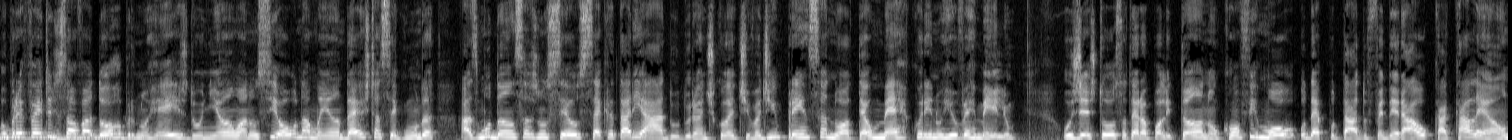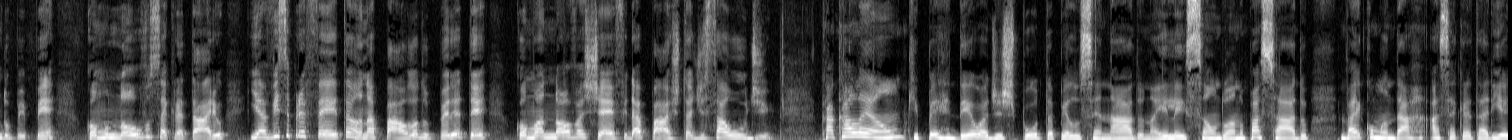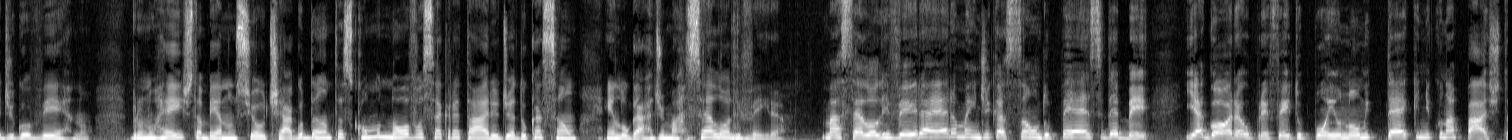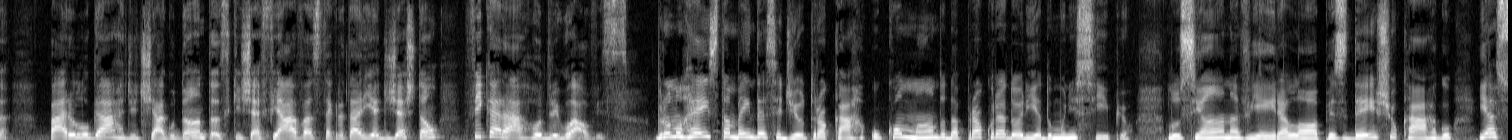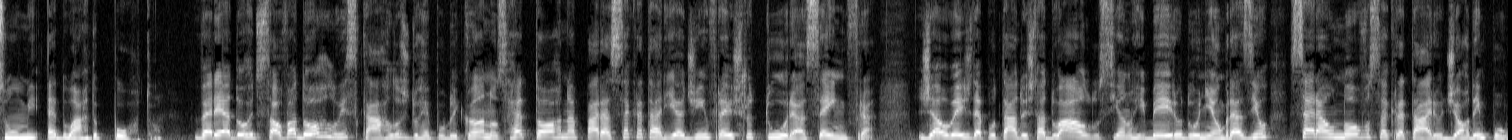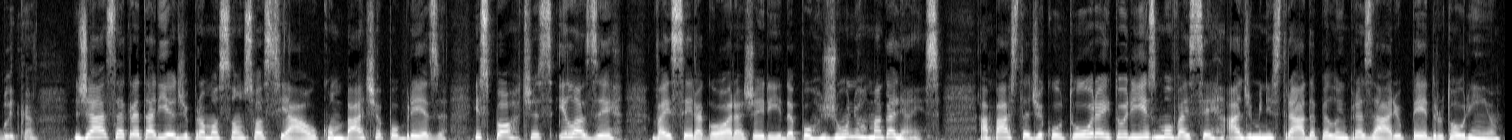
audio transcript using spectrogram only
O prefeito de Salvador, Bruno Reis, do União, anunciou na manhã desta segunda as mudanças no seu secretariado durante coletiva de imprensa no Hotel Mercury, no Rio Vermelho. O gestor soteropolitano confirmou o deputado federal Cacá Leão, do PP, como novo secretário e a vice-prefeita Ana Paula, do PDT, como a nova chefe da pasta de saúde. Cacá Leão, que perdeu a disputa pelo Senado na eleição do ano passado, vai comandar a Secretaria de Governo. Bruno Reis também anunciou Tiago Dantas como novo secretário de Educação, em lugar de Marcelo Oliveira. Marcelo Oliveira era uma indicação do PSDB e agora o prefeito põe o um nome técnico na pasta. Para o lugar de Tiago Dantas, que chefiava a Secretaria de Gestão, ficará Rodrigo Alves. Bruno Reis também decidiu trocar o comando da Procuradoria do município. Luciana Vieira Lopes deixa o cargo e assume Eduardo Porto. Vereador de Salvador, Luiz Carlos, do Republicanos, retorna para a Secretaria de Infraestrutura, CEINFRA. Já o ex-deputado estadual Luciano Ribeiro, do União Brasil, será o novo secretário de Ordem Pública. Já a Secretaria de Promoção Social, Combate à Pobreza, Esportes e Lazer vai ser agora gerida por Júnior Magalhães. A pasta de Cultura e Turismo vai ser administrada pelo empresário Pedro Tourinho.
